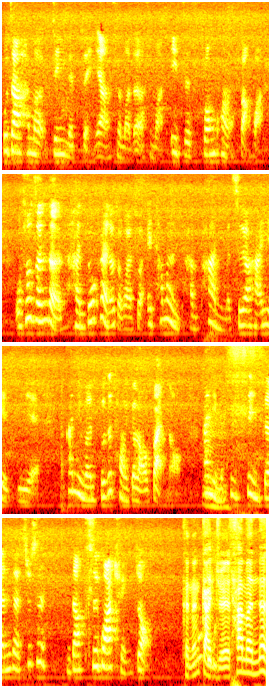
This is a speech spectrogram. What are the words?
不知道他们经营的怎样什么的，什么一直疯狂的放话。我说真的，很多客人都走过来说，哎，他们很怕你们吃掉他业绩耶，啊，你们不是同一个老板哦，啊，你们嗯是竞争的，就是你知道吃瓜群众，可能感觉他们那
